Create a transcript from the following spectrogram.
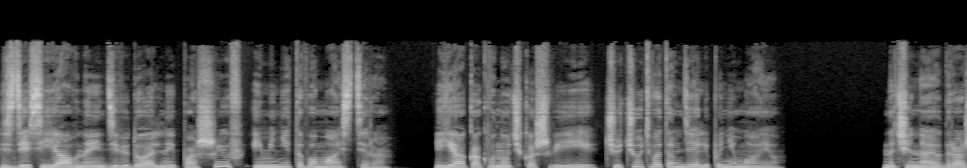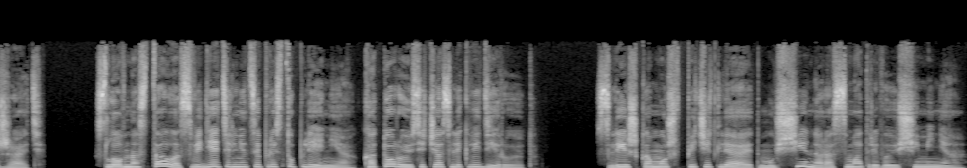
Здесь явно индивидуальный пошив именитого мастера. Я, как внучка швеи, чуть-чуть в этом деле понимаю. Начинаю дрожать, словно стала свидетельницей преступления, которую сейчас ликвидируют. Слишком уж впечатляет мужчина, рассматривающий меня.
